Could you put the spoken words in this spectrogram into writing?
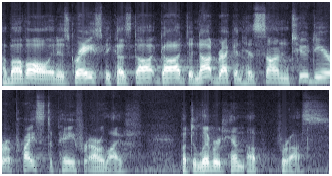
Above all, it is grace because God did not reckon his Son too dear a price to pay for our life, but delivered him up for us.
